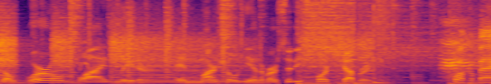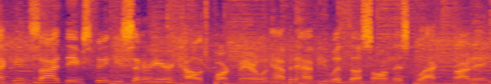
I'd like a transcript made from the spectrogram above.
The worldwide leader in Marshall University sports coverage. Welcome back inside the Xfinity Center here in College Park, Maryland. Happy to have you with us on this Black Friday.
